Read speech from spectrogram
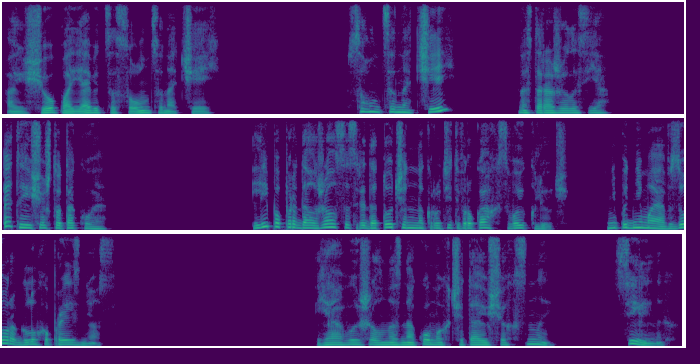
А еще появится солнце ночей. «Солнце ночей?» — насторожилась я. Это еще что такое? Липа продолжал сосредоточенно крутить в руках свой ключ. Не поднимая взора, глухо произнес: Я вышел на знакомых читающих сны. Сильных,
